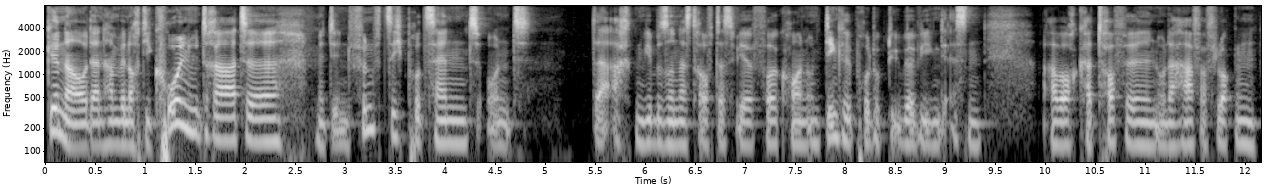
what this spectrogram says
Genau, dann haben wir noch die Kohlenhydrate mit den 50 Prozent und da achten wir besonders darauf, dass wir Vollkorn- und Dinkelprodukte überwiegend essen, aber auch Kartoffeln oder Haferflocken.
